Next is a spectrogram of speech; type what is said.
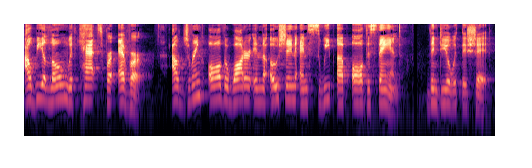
I'll be alone with cats forever. I'll drink all the water in the ocean and sweep up all the sand. Then deal with this shit.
